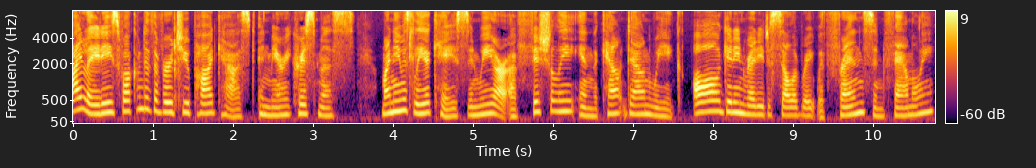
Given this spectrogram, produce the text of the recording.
Hi, ladies. Welcome to the Virtue Podcast and Merry Christmas. My name is Leah Case, and we are officially in the countdown week, all getting ready to celebrate with friends and family.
